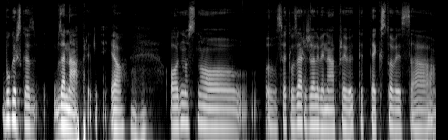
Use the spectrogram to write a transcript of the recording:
Bugarska za napredne, jel? uh Odnosno, Svetlozar Želevi napravio te tekstove sa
